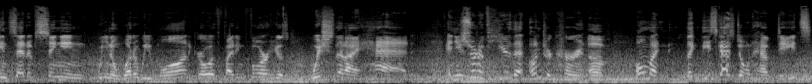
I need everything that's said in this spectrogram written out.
instead of singing, you know, what do we want, girl with fighting for, he goes, wish that I had. And you sort of hear that undercurrent of, oh my, like these guys don't have dates.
